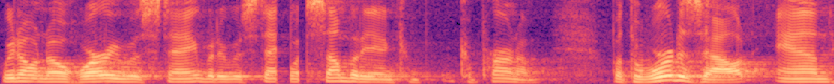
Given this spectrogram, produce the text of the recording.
we don't know where he was staying, but he was staying with somebody in Capernaum. But the word is out, and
